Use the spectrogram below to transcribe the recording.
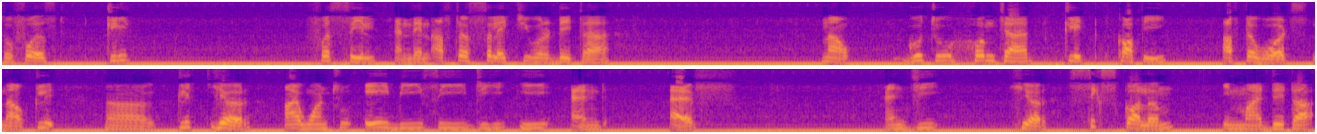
So first click first cell and then after select your data now go to home tab click copy. Afterwards now click uh, click here I want to A B C D E and F and G. Here six column in my data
